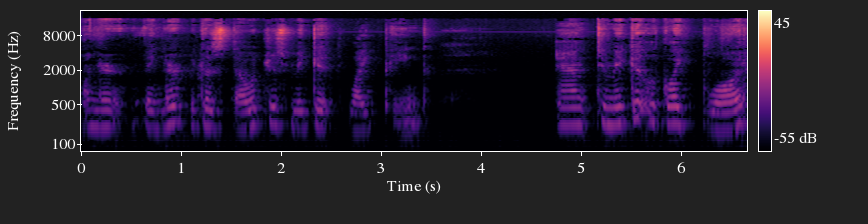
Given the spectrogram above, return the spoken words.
on your finger because that would just make it light pink. And to make it look like blood,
